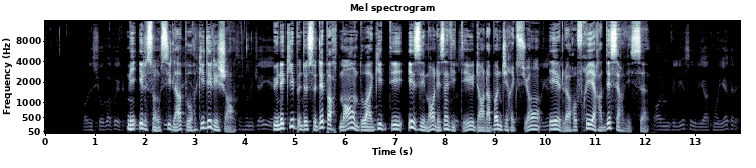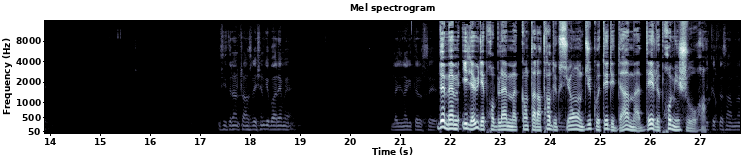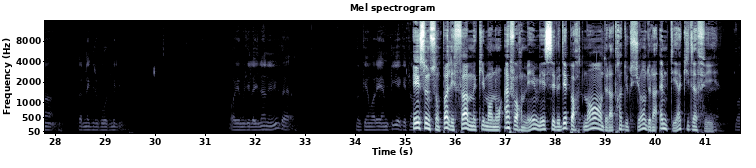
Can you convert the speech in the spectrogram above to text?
mais ils sont aussi là pour guider les gens. Une équipe de ce département doit guider aisément les invités dans la bonne direction et leur offrir des services. De même, il y a eu des problèmes quant à la traduction du côté des dames dès le premier jour. Et ce ne sont pas les femmes qui m'en ont informé, mais c'est le département de la traduction de la MTA qui l'a fait.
